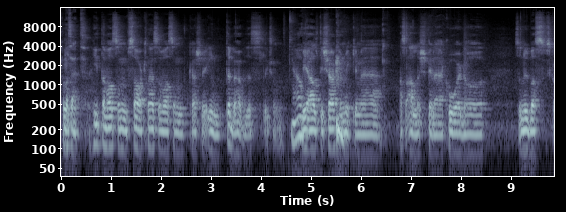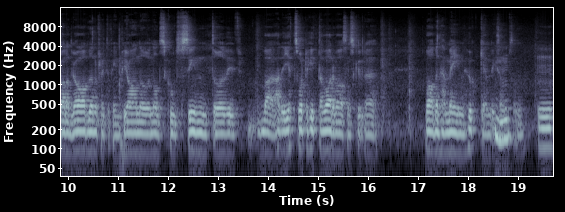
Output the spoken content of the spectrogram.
på något sätt. Hitta vad som saknas och vad som kanske inte behövdes. Liksom. Ja, okej. Vi har alltid kört mycket med, alltså alla spelar ackord och Så nu bara skalade vi av den och försökte få in piano och någon cool synt och vi bara hade jättesvårt att hitta vad det var som skulle vara den här main-hooken liksom. Mm. Som, Mm.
